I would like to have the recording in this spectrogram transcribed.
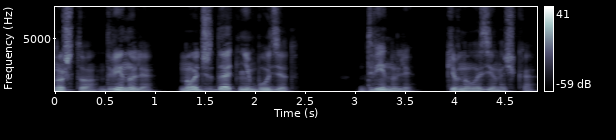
Ну что, двинули? Ночь ждать не будет. Двинули, кивнула Зиночка.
